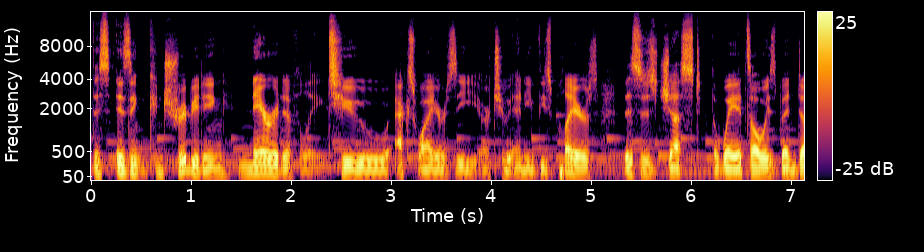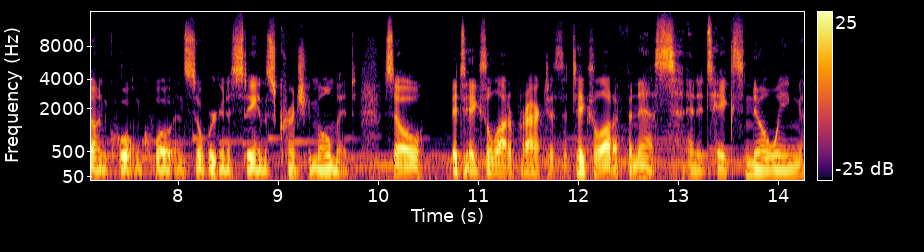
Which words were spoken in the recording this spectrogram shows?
this isn't contributing narratively to X, Y, or Z, or to any of these players. This is just the way it's always been done, quote unquote, and so we're going to stay in this crunchy moment. So it takes a lot of practice, it takes a lot of finesse, and it takes knowing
